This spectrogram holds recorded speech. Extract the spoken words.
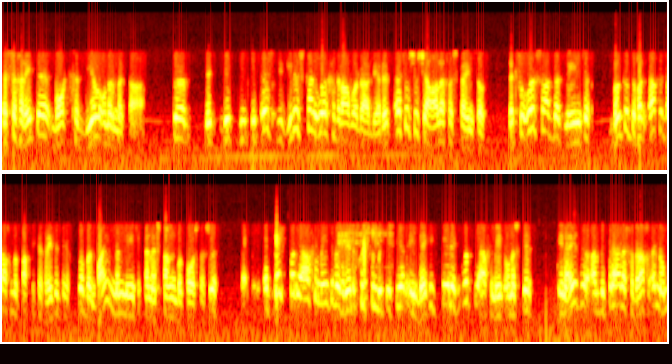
is sigarette word gedeel onder mekaar. So dit dit dit is die virus kan oorgedra word daardeur. Dit is 'n sosiale verskynsel. Dit veroorsaak dat mense winkel toe gaan elke dag om 'n pakkie sigarette te koop en baie min mense kan 'n stang bekostig. So ek kyk vir die argumente wat redelik goed gemotiveer en Becky Kelly het ook die argument ondersteun en hy het 'n arbitrêre gedrag in hom,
